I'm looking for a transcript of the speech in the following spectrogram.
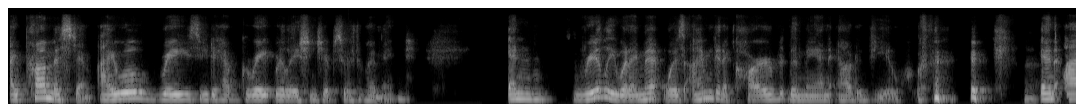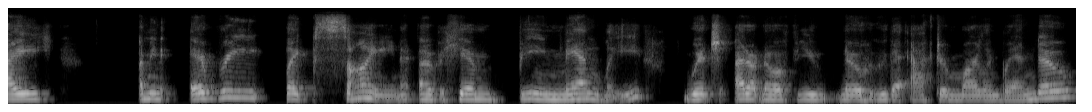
I promised him, I will raise you to have great relationships with women. And really, what I meant was, I'm going to carve the man out of you. Hmm. And I, I mean, every like sign of him being manly which I don't know if you know who the actor Marlon Brando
